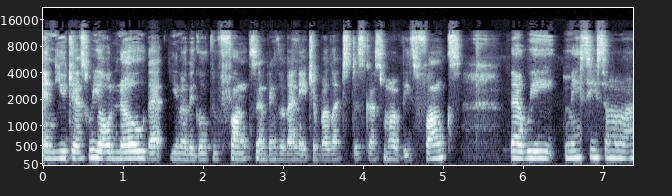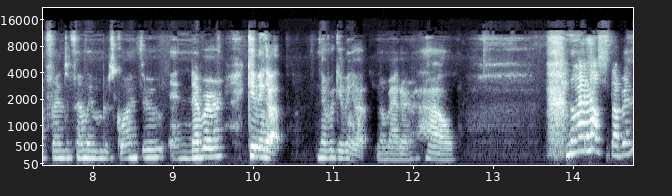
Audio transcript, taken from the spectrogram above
And you just, we all know that, you know, they go through funks and things of that nature, but let's discuss more of these funks that we may see some of our friends and family members going through and never giving up, never giving up, no matter how, no matter how stubborn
